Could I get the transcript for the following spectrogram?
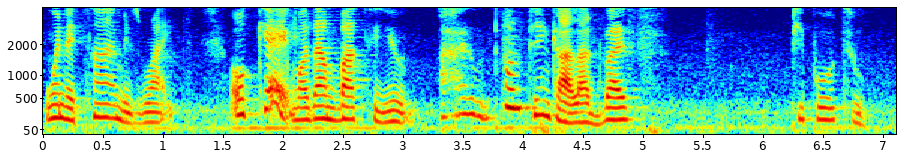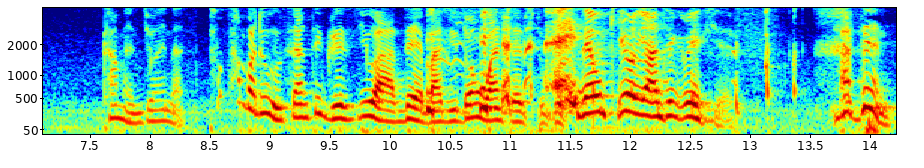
when the time is right. Okay, madam, back to you. I don't think I'll advise people to come and join us. Somebody will say, Auntie Grace, you are there, but you don't want us to go. Hey, they'll kill you, Auntie Grace. Yes. But then,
